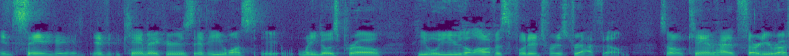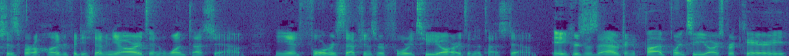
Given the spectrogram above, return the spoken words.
insane game. If Cam Akers, if he wants, when he goes pro, he will use a lot of his footage for his draft film. So Cam had 30 rushes for 157 yards and one touchdown. He had four receptions for 42 yards and a touchdown. Akers was averaging 5.2 yards per carry,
